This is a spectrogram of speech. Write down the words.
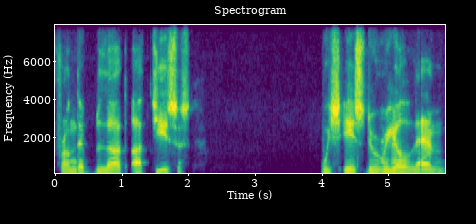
from the blood of jesus which is the real lamb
